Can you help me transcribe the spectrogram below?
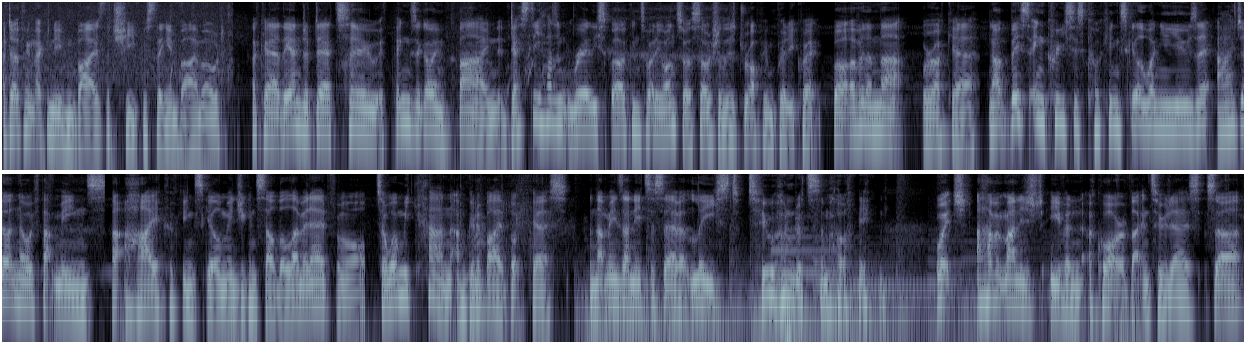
I don't think that can even buy as the cheapest thing in buy mode. Okay, the end of day two, things are going fine. Destiny hasn't really spoken to anyone, so her social is dropping pretty quick. But other than that, we're okay. Now, this increases cooking skill when you use it. I don't know if that means that higher cooking skill means you can sell the lemonade for more. So when we can, I'm going to buy a bookcase. And that means I need to save at least 200 simoleon. Which I haven't managed even a quarter of that in two days. So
